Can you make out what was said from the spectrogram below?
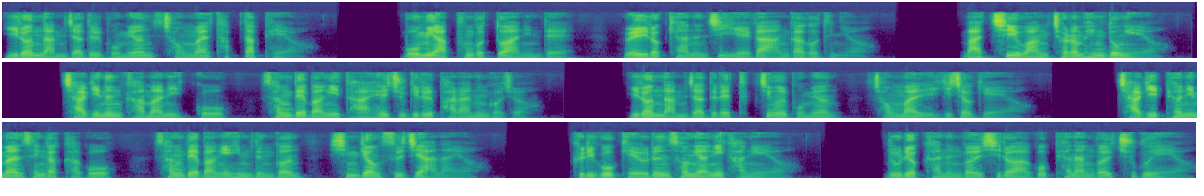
이런 남자들 보면 정말 답답해요. 몸이 아픈 것도 아닌데 왜 이렇게 하는지 이해가 안 가거든요. 마치 왕처럼 행동해요. 자기는 가만히 있고 상대방이 다 해주기를 바라는 거죠. 이런 남자들의 특징을 보면 정말 이기적이에요. 자기 편의만 생각하고 상대방의 힘든 건 신경 쓰지 않아요. 그리고 게으른 성향이 강해요. 노력하는 걸 싫어하고 편한 걸 추구해요.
